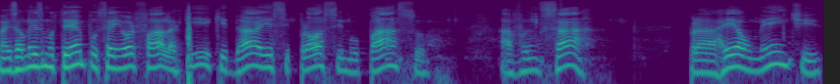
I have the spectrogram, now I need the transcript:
Mas ao mesmo tempo, o Senhor fala aqui que dá esse próximo passo, avançar, para realmente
